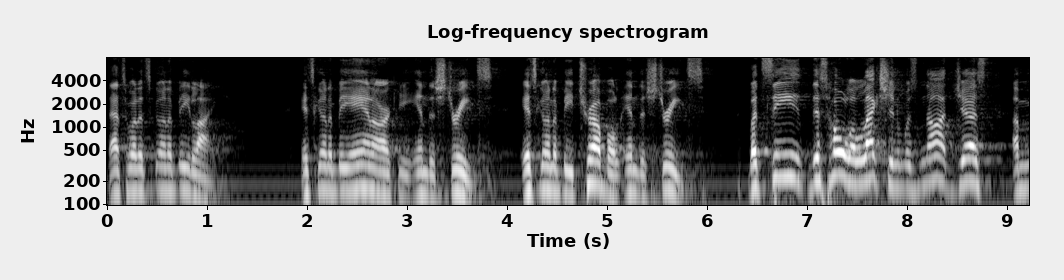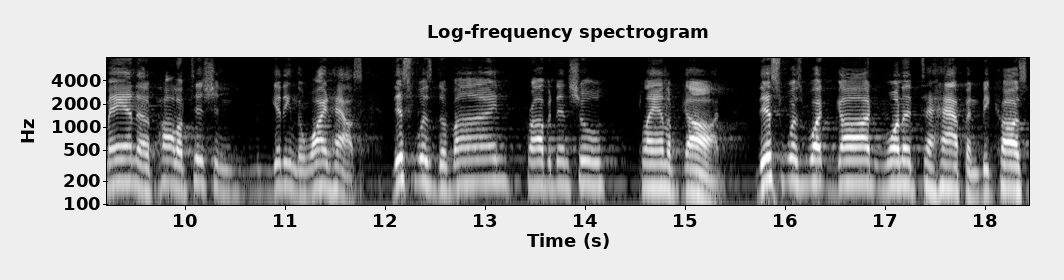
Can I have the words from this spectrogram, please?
That's what it's going to be like. It's going to be anarchy in the streets. It's going to be trouble in the streets. But see, this whole election was not just a man, a politician getting the White House. This was divine, providential plan of God. This was what God wanted to happen because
